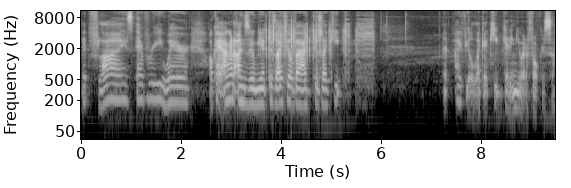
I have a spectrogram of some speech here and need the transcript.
It flies everywhere. Okay, I'm going to unzoom you because I feel bad because I keep... I feel like I keep getting you out of focus, uh,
